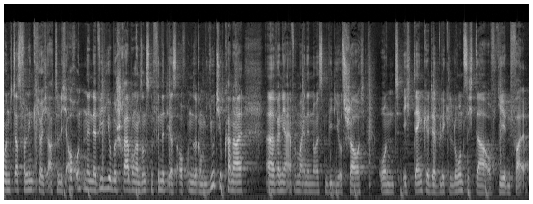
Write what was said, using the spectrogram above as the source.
Und das verlinke ich euch natürlich auch unten in der Videobeschreibung. Ansonsten findet ihr es auf unserem YouTube-Kanal, äh, wenn ihr einfach mal in den neuesten Videos schaut. Und ich denke, der Blick lohnt sich da auf jeden Fall.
